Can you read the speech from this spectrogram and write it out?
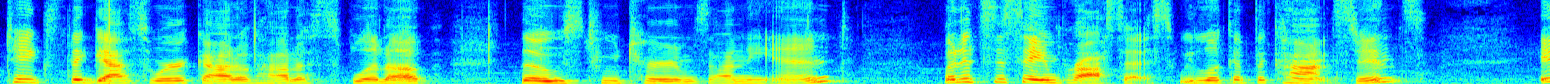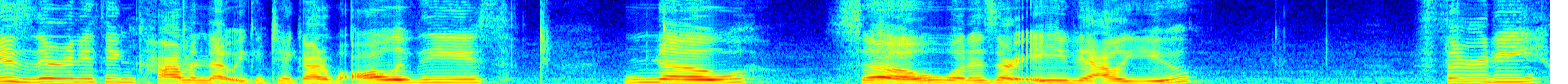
Takes the guesswork out of how to split up those two terms on the end, but it's the same process. We look at the constants. Is there anything common that we can take out of all of these? No. So what is our A value? 30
